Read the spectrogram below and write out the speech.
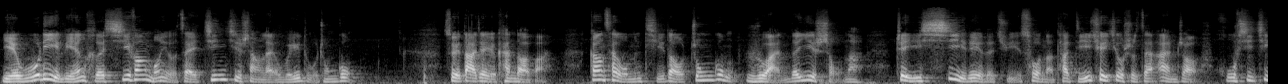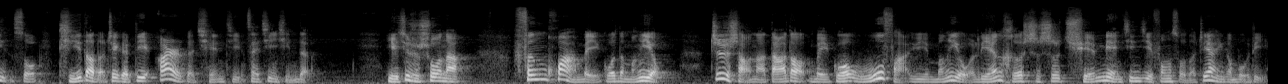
也无力联合西方盟友在经济上来围堵中共，所以大家有看到吧？刚才我们提到中共软的一手呢。这一系列的举措呢，它的确就是在按照胡锡进所提到的这个第二个前提在进行的，也就是说呢，分化美国的盟友，至少呢达到美国无法与盟友联合实施全面经济封锁的这样一个目的。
